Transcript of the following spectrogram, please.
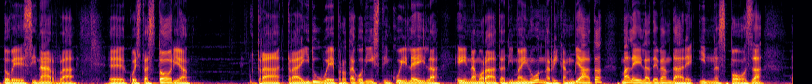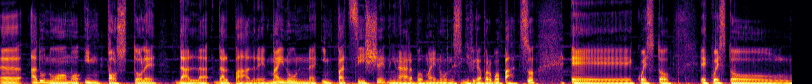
dove si narra eh, questa storia tra, tra, i due protagonisti in cui Leila è innamorata di Mainun, ricambiata, ma Leila deve andare in sposa eh, ad un uomo impostole dal, dal, padre. Mainun impazzisce, in arabo Mainun significa proprio pazzo, e questo, e questo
